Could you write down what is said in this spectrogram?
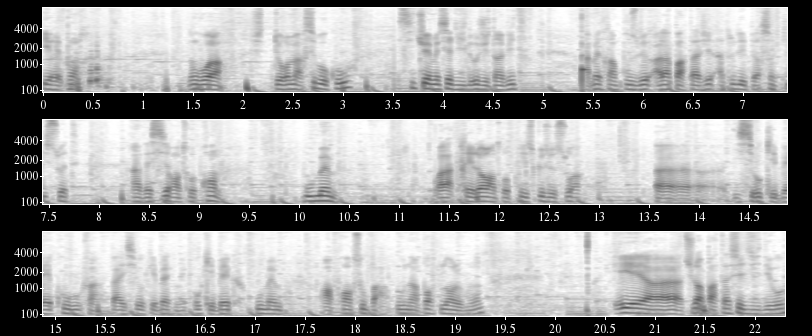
y répondre. Donc voilà, je te remercie beaucoup. Si tu as aimé cette vidéo, je t'invite à mettre un pouce bleu, à la partager à toutes les personnes qui souhaitent investir, entreprendre ou même voilà, créer leur entreprise, que ce soit euh, ici au Québec ou, enfin pas ici au Québec, mais au Québec ou même en France ou ou n'importe où dans le monde. Et euh, tu leur partages cette vidéo.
